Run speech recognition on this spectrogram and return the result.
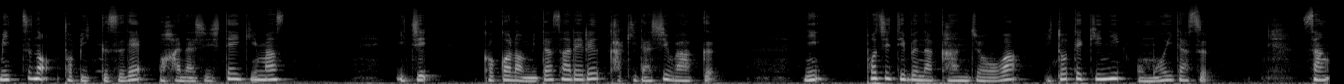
3つのトピックスでお話ししていきます。1心満たされる書き出しワーク。2ポジティブな感情は意図的に思い出す。3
